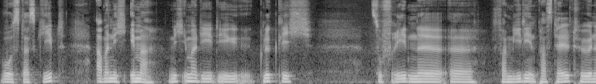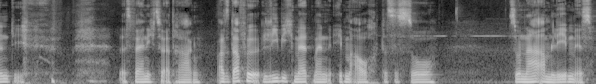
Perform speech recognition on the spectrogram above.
wo es das gibt, aber nicht immer. Nicht immer die, die glücklich zufriedene äh, Familie in Pastelltönen, die das wäre nicht zu ertragen. Also dafür liebe ich Mad Men eben auch, dass es so, so nah am Leben ist.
